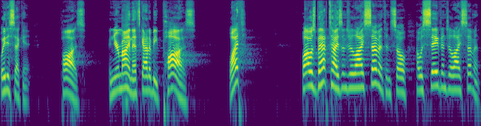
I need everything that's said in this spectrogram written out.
Wait a second. Pause. In your mind, that's got to be pause. What? Well, I was baptized on July 7th, and so I was saved on July 7th.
